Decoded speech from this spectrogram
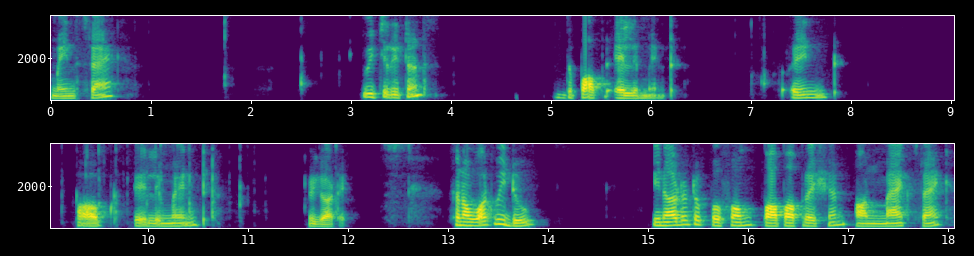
main stack which returns the popped element. So int popped element. We got it. So now what we do in order to perform pop operation on max stack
